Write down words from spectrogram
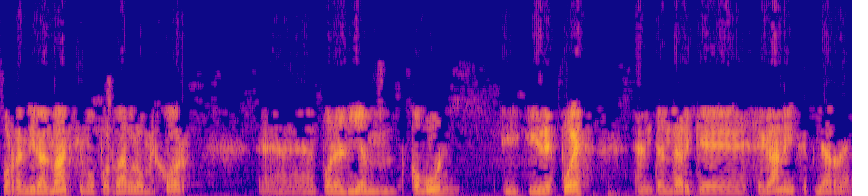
por rendir al máximo, por dar lo mejor, por el bien común y, y después entender que se gana y se pierde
